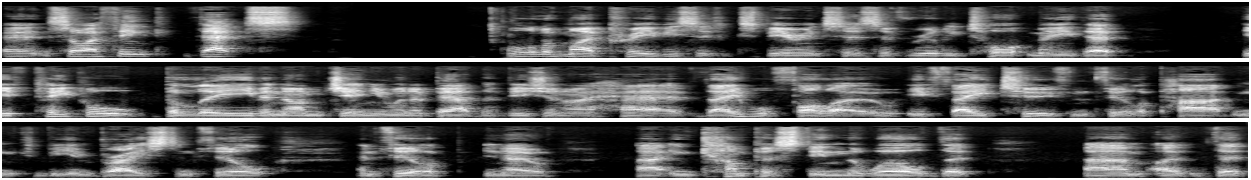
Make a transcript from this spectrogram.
and so I think that's all of my previous experiences have really taught me that if people believe and I'm genuine about the vision I have, they will follow if they too can feel a part and can be embraced and feel and feel you know uh, encompassed in the world that um, uh, that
